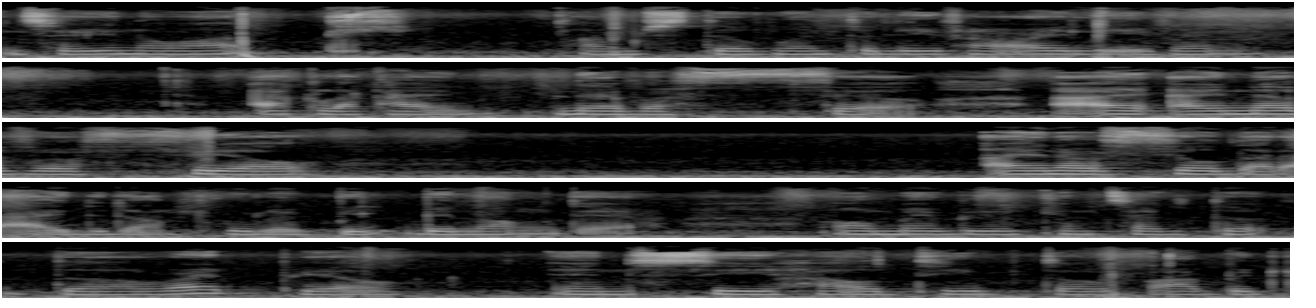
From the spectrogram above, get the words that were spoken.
and say, you know what, I'm still going to live how I live and act like I never feel. I, I never feel. I never feel that I didn't really be, belong there. Or maybe you can take the, the red pill and see how deep the rabbit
